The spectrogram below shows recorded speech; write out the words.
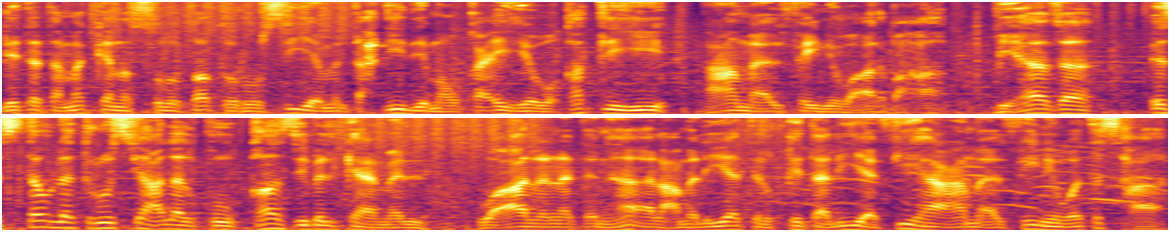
لتتمكن السلطات الروسية من تحديد موقعه وقتله عام 2004 بهذا استولت روسيا على القوقاز بالكامل وأعلنت إنهاء العمليات القتالية فيها عام 2009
